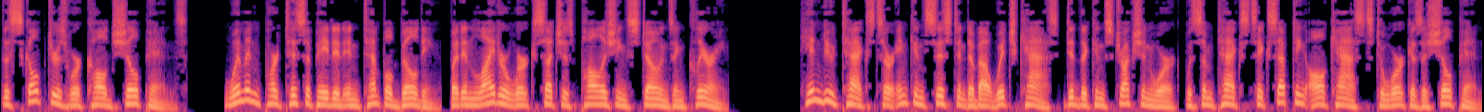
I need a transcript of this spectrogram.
The sculptors were called shilpins. Women participated in temple building, but in lighter work such as polishing stones and clearing. Hindu texts are inconsistent about which caste did the construction work, with some texts accepting all castes to work as a shilpin.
